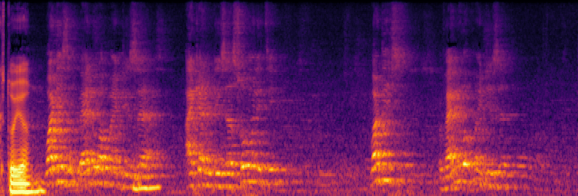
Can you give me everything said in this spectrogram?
Кто я? What is the value of my desire? I can desire so many things. What is the value of my desire? If it, if it is at all not approved by Nityananda,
